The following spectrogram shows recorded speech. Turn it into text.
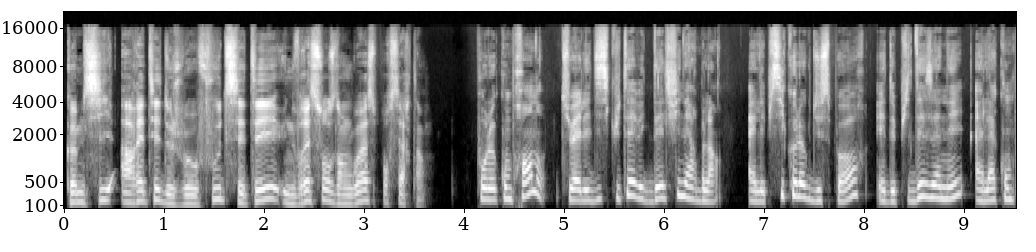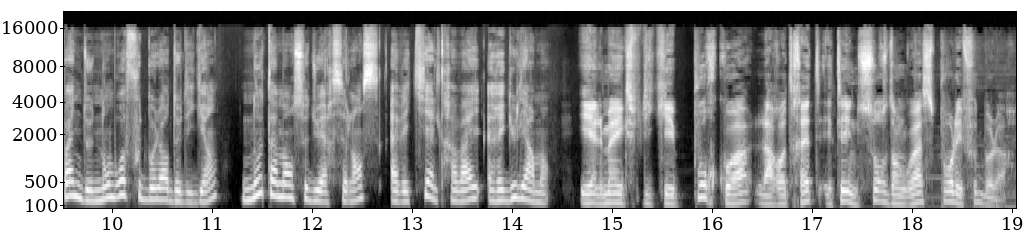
Comme si arrêter de jouer au foot, c'était une vraie source d'angoisse pour certains. Pour le comprendre, tu allais discuter avec Delphine Herblin. Elle est psychologue du sport et depuis des années, elle accompagne de nombreux footballeurs de Ligue 1, notamment ceux du RC Lens, avec qui elle travaille régulièrement. Et elle m'a expliqué pourquoi la retraite était une source d'angoisse pour les footballeurs.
